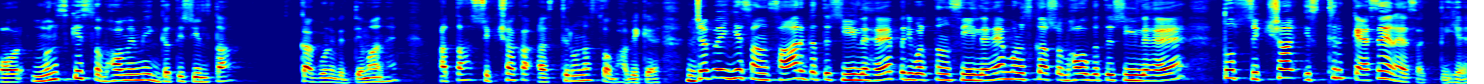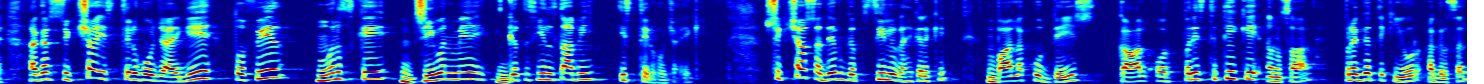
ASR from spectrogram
और मनुष्य के स्वभाव में भी गतिशीलता का गुण विद्यमान है। अतः शिक्षा का अस्थिर होना स्वाभाविक है। जब ये संसार गतिशील है, परिवर्तनशील है, मनुष्य का स्वभाव गतिशील है तो शिक्षा स्थिर कैसे रह सकती है? अगर शिक्षा स्थिर हो जाएगी तो फिर मनुष्य के जीवन में गतिशीलता भी स्थिर हो जाएगी। शिक्षा सदैव गतिशील रह करके बालक को देश, काल और परिस्थिति के अनुसार प्रगति की ओर अग्रसर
